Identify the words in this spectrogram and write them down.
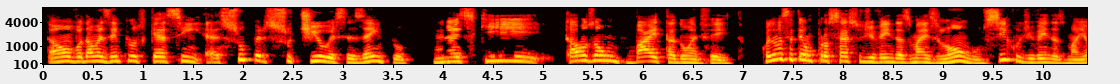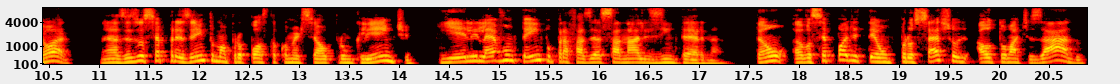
Então, vou dar um exemplo que é assim, é super sutil esse exemplo, mas que causa um baita de um efeito. Quando você tem um processo de vendas mais longo, um ciclo de vendas maior, né, às vezes você apresenta uma proposta comercial para um cliente e ele leva um tempo para fazer essa análise interna. Então, eh, você pode ter um processo automatizado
